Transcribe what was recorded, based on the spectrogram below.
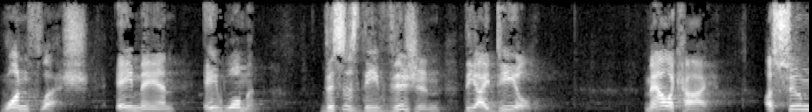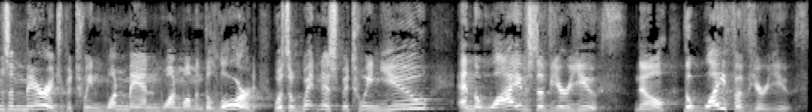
One flesh a man, a woman. This is the vision, the ideal. Malachi assumes a marriage between one man and one woman. The Lord was a witness between you and the wives of your youth. No, the wife of your youth.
